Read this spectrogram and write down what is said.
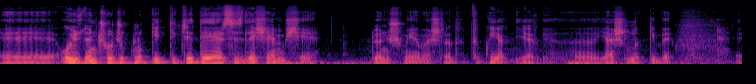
Ee, o yüzden çocukluk gittikçe değersizleşen bir şeye dönüşmeye başladı. Tıpkı ya, ya, e, yaşlılık gibi. Ee,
